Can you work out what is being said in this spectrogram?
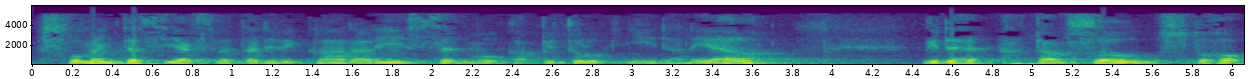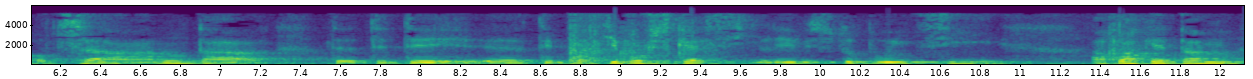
Vzpomeňte si, jak jsme tady vykládali sedmou kapitolu knihy Daniel, kde tam jsou z toho oceánu ta, ty, ty, ty, ty protibožské síly vystupující a pak je tam,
